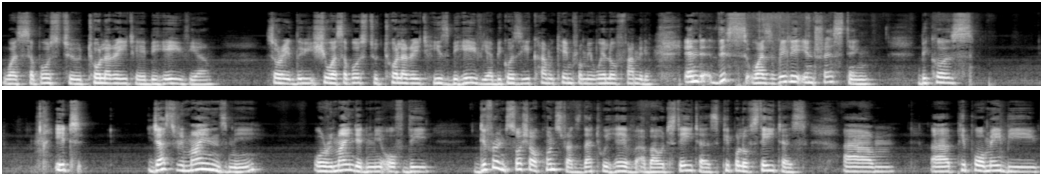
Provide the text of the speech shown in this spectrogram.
was supposed to tolerate her behavior sorry the, she was supposed to tolerate his behavior because he come, came from a well-off family. And this was really interesting because it just reminds me or reminded me of the different social constructs that we have about status people of status um, uh, people maybe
